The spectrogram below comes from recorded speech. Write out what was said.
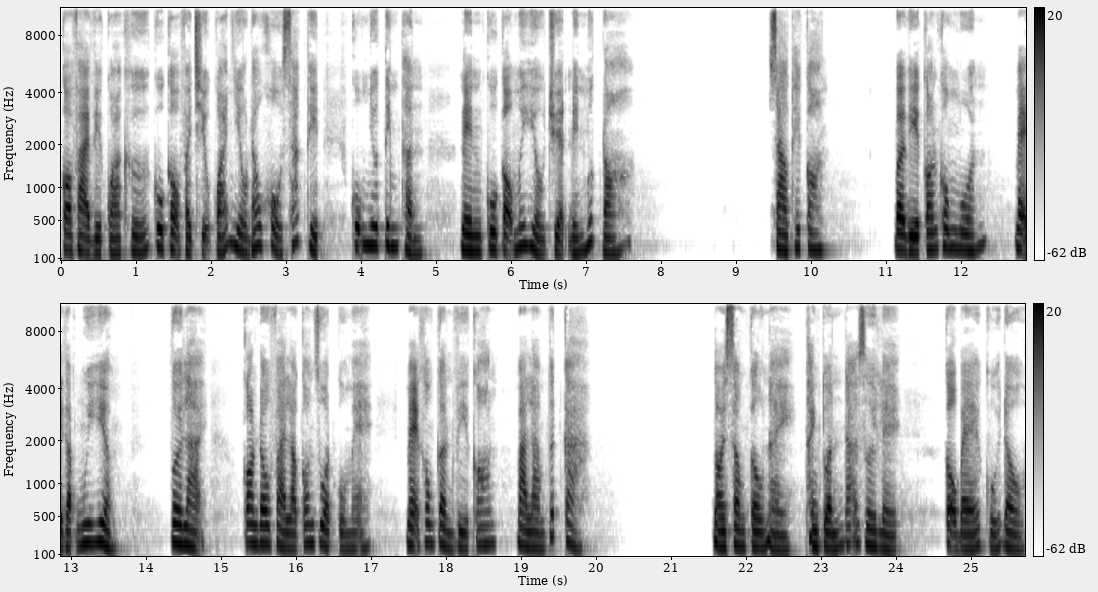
Có phải vì quá khứ cô cậu phải chịu quá nhiều đau khổ xác thịt cũng như tinh thần nên cu cậu mới hiểu chuyện đến mức đó. Sao thế con? Bởi vì con không muốn mẹ gặp nguy hiểm. Với lại, con đâu phải là con ruột của mẹ. Mẹ không cần vì con mà làm tất cả. Nói xong câu này, Thanh Tuấn đã rơi lệ. Cậu bé cúi đầu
